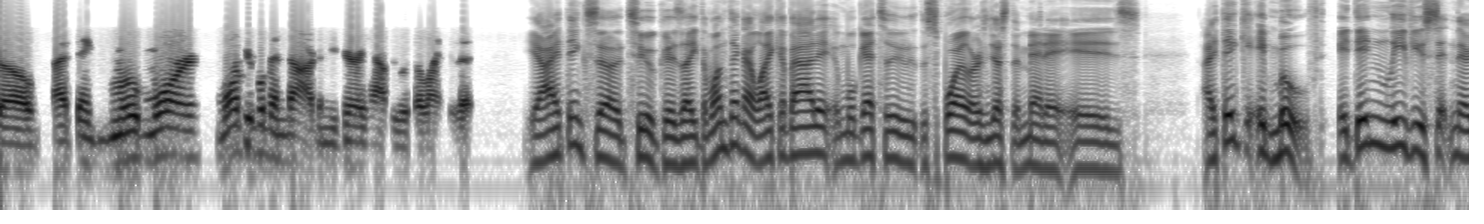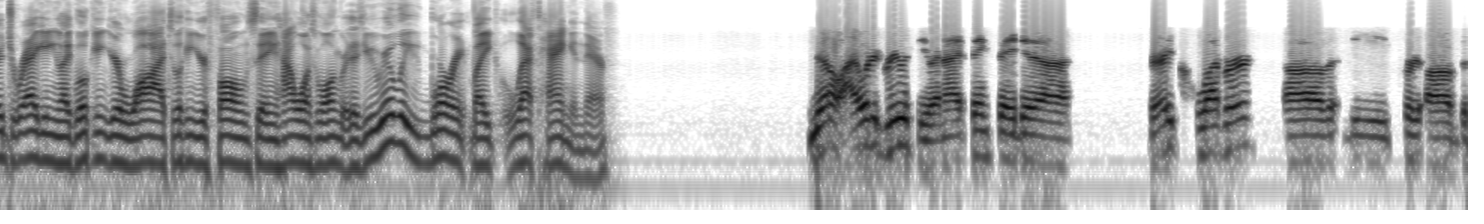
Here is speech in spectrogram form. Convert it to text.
So I think more more more people than not are going to be very happy with the length of it. Yeah, I think so too. Because like the one thing I like about it, and we'll get to the spoilers in just a minute, is I think it moved. It didn't leave you sitting there dragging, like looking at your watch, looking at your phone, saying how much longer it is. You really weren't like left hanging there. No, I would agree with you, and I think they did a very clever of the of the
